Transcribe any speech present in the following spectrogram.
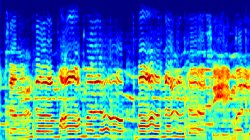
చందమామలో ఆనంద సీమలో.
